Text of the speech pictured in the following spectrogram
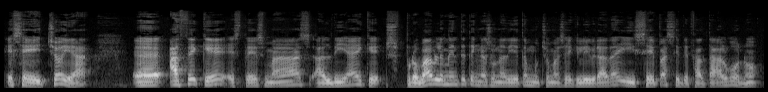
ese hecho ya eh, hace que estés más al día y que probablemente tengas una dieta mucho más equilibrada y sepas si te falta algo o no.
